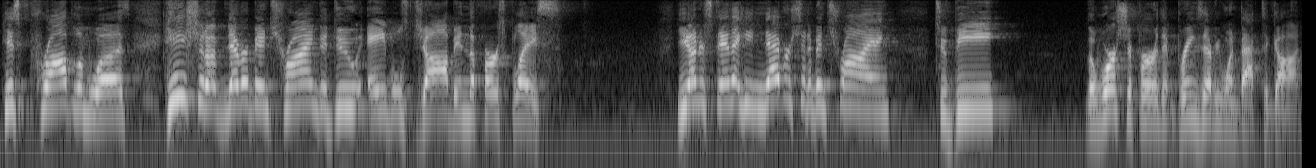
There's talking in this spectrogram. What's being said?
his problem was he should have never been trying to do Abel's job in the first place. You understand that? He never should have been trying to be the worshiper that brings everyone back to God.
